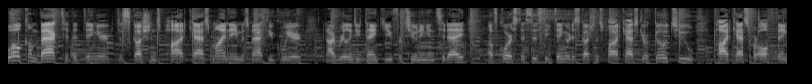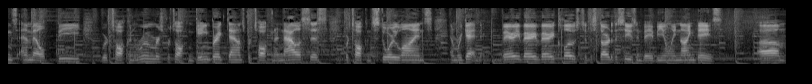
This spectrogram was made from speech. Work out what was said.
Welcome back to the Dinger Discussions podcast. My name is Matthew Guier, and I really do thank you for tuning in today. Of course, this is the Dinger Discussions podcast, your go to podcast for all things MLB. We're talking rumors, we're talking game breakdowns, we're talking analysis, we're talking storylines, and we're getting very, very, very close to the start of the season, baby. Only nine days. Um,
